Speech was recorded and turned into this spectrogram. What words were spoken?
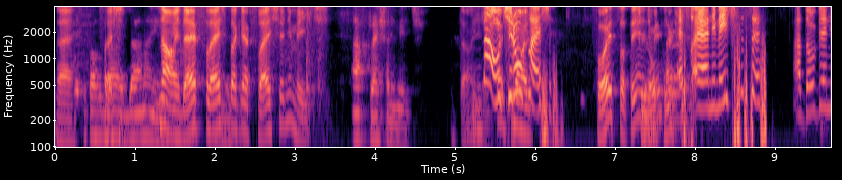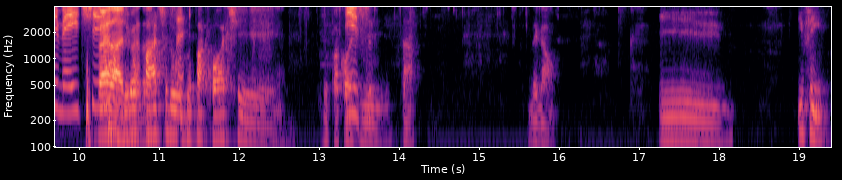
É, Flash. Da, da não, ainda é Flash, Mas... só que é Flash Animate. Ah, Flash Animate. Então, não, tirou o Flash. Foi? Só tem tirou Animate? É, só, é Animate CC. Adobe Animate. Verdade, virou verdade. parte do, do, pacote. Do pacote Isso. De, tá. Legal. E. Enfim,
